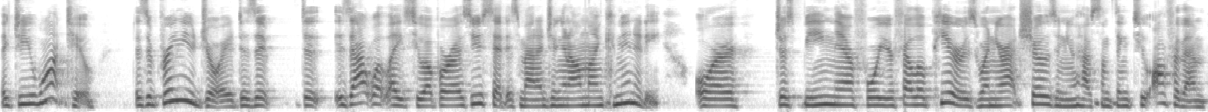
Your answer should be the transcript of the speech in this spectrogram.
like, do you want to? Does it bring you joy? Does it do, is that what lights you up or as you said is managing an online community or just being there for your fellow peers when you're at shows and you have something to offer them.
